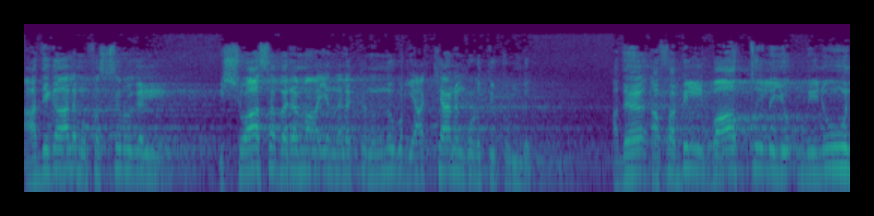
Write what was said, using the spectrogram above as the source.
ആദ്യകാല മുഫസ്സിറുകൾ വിശ്വാസപരമായ നിലയ്ക്ക് നിന്നുകൊണ്ട് വ്യാഖ്യാനം കൊടുത്തിട്ടുണ്ട്. അത് അഫബിൽ ബാത്തിൽ യുഅ്മിനൂൻ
